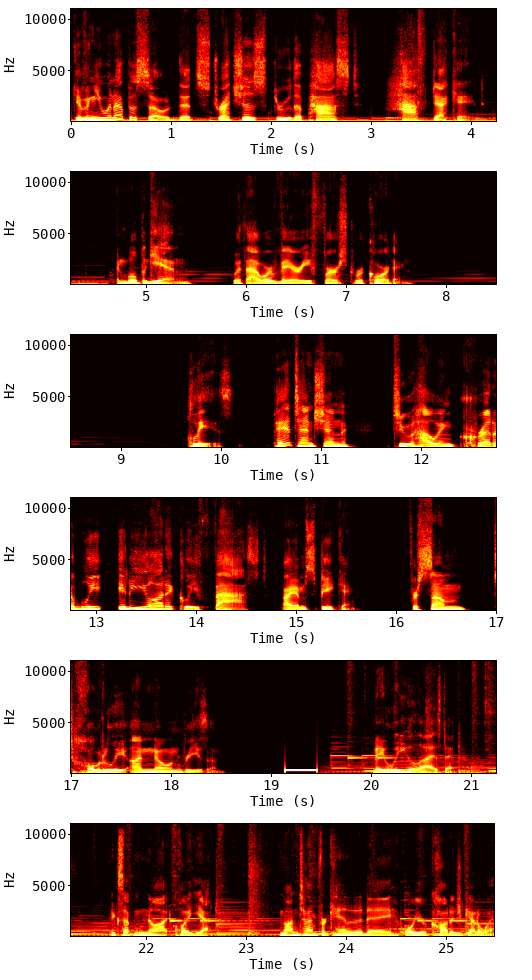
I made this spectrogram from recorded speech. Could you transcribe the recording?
giving you an episode that stretches through the past half decade. And we'll begin with our very first recording. Please pay attention to how incredibly idiotically fast I am speaking for some totally unknown reason. They legalized it, except not quite yet. Not in time for Canada Day or your cottage getaway.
